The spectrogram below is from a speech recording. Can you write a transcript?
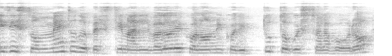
Esiste un metodo per stimare il valore economico di tutto questo lavoro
